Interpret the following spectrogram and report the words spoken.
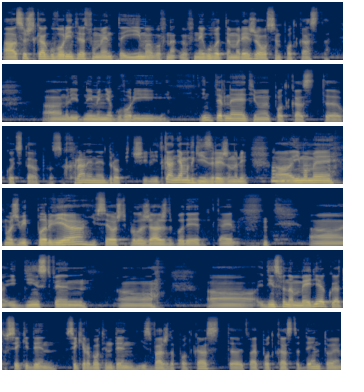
А също така говори интерес в момента и има в, в неговата мрежа 8 подкаста. А, нали, едноимения говори интернет, имаме подкаст, в който става въпрос за хранене, дропич или така, няма да ги изрежа, нали. Uh-huh. А, имаме, може би, първия и все още продължаваш да бъде така е, а, единствен а, а, единствена медия, която всеки ден, всеки работен ден изважда подкаст. Това е подкаста Ден, той е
